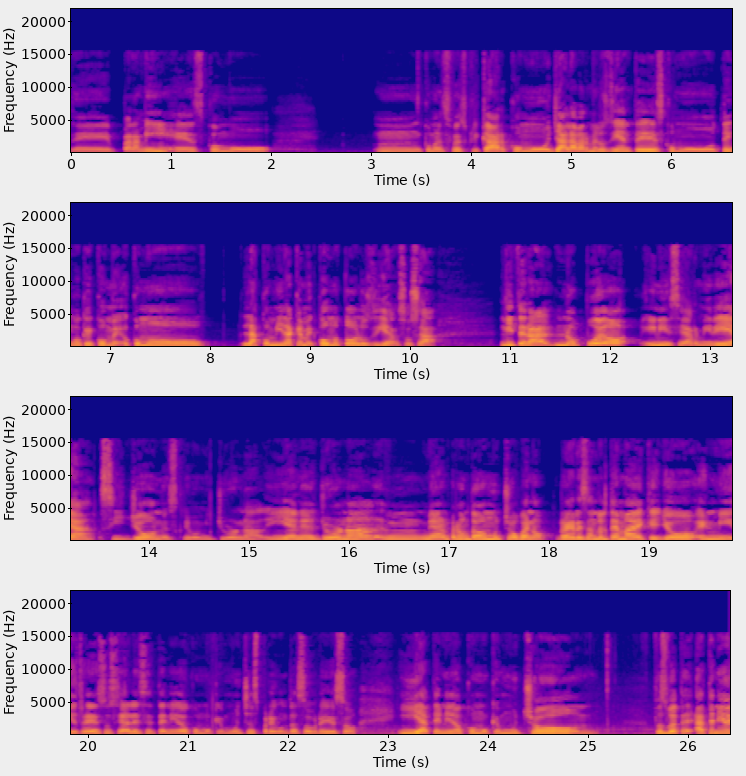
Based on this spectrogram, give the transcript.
eh, para mí es como, mm, ¿cómo les puedo explicar? Como ya lavarme los dientes, como tengo que comer, como la comida que me como todos los días, o sea, literal, no puedo iniciar mi día si yo no escribo mi journal. Y en el journal mm, me han preguntado mucho, bueno, regresando al tema de que yo en mis redes sociales he tenido como que muchas preguntas sobre eso y ha tenido como que mucho, pues ha tenido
